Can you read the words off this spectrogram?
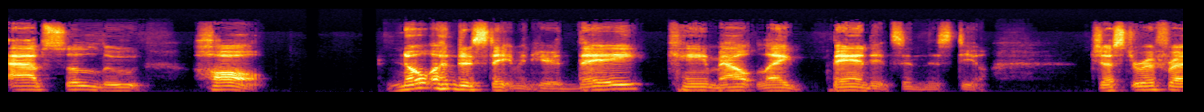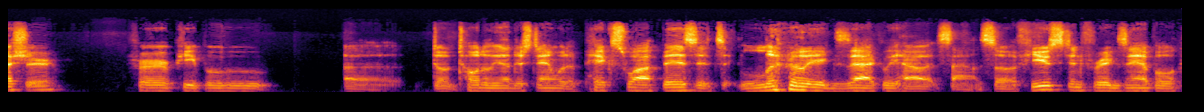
absolute haul. No understatement here. They came out like bandits in this deal. Just a refresher for people who uh, don't totally understand what a pick swap is, it's literally exactly how it sounds. So if Houston, for example,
